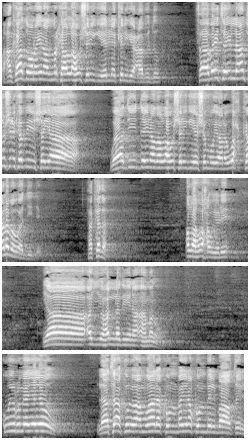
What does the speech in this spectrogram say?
Waxaan kaa doonay inaad markaa allah u shariig yeeline keligii caabuddo fa abayta ilaa an tushrika bii shay'a. Waa diidday inaad allah u shariig yeesho mooyaane wax kaleba waa diidday haakada allah waxau yidhi yaa ayuha aladiina aamanuu kuwii rumeeyeyow laa ta'kuluu amwaalakum baynakum bilbaatil.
